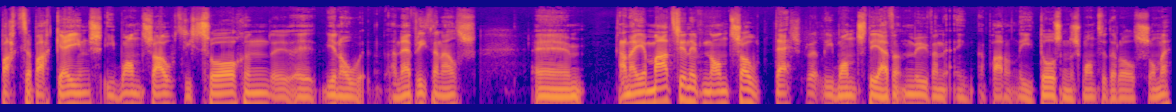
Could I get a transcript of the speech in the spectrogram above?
back to back games. He wants out. He's talking, uh, uh, you know, and everything else. Um, and I imagine if Nonso desperately wants the Everton move, and he apparently he does, and has wanted it all summer,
